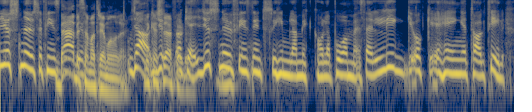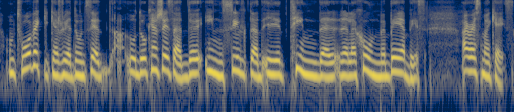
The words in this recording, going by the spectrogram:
Just nu så finns det... inte- Bebisen var tre månader. Ja, det ju, det blir. Just nu finns det inte så himla mycket att hålla på med. Så här, ligg och häng ett tag till. Om två veckor kanske du är helt ointresserad. Och då kanske det är så här, du är insyltad i Tinder-relation med bebis. I rest my case.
